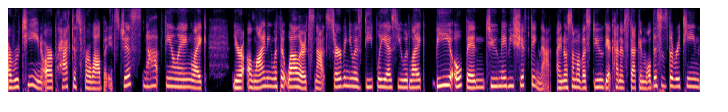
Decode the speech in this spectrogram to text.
a routine or a practice for a while but it's just not feeling like you're aligning with it well or it's not serving you as deeply as you would like, be open to maybe shifting that. I know some of us do get kind of stuck in, well, this is the routine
